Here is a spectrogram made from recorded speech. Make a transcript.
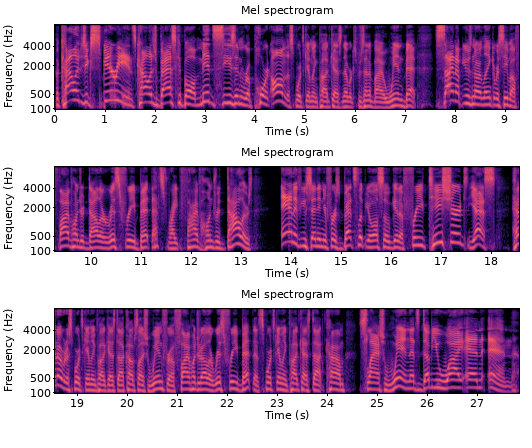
The college experience, college basketball mid-season report on the Sports Gambling Podcast Network is presented by WynnBET. Sign up using our link and receive a $500 risk-free bet. That's right, $500. And if you send in your first bet slip, you'll also get a free t-shirt. Yes. Head over to sportsgamblingpodcast.com slash win for a $500 risk-free bet. That's sportsgamblingpodcast.com slash win. That's W-Y-N-N.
